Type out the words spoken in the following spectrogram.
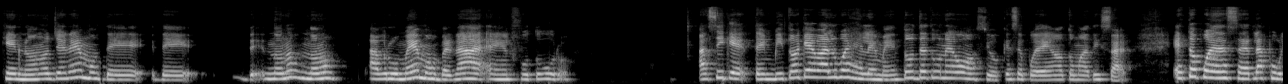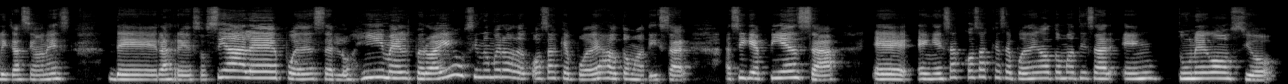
que no nos llenemos de, no, nos, no nos abrumemos, ¿verdad? En el futuro. Así que te invito a que evalúes elementos de tu negocio que se pueden automatizar. Esto puede ser las publicaciones de las redes sociales, pueden ser los emails, pero hay un sinnúmero de cosas que puedes automatizar. Así que piensa eh, en esas cosas que se pueden automatizar en tu negocio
